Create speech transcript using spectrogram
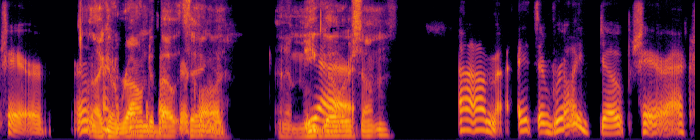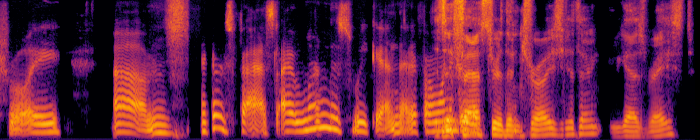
chair. Like a don't know what the roundabout thing, called. an amigo Yeah. or something. Um, it's a really dope chair actually. Um, it goes fast. I learned this weekend that if I Is want it to go to faster than Troy's? You think you guys raced?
